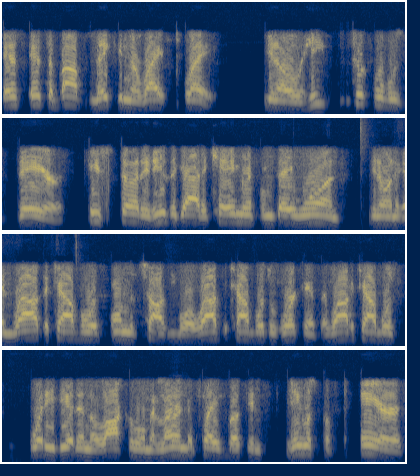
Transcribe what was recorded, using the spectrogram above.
It's it's about making the right play. You know, he took what was there. He studied. He's the guy that came in from day one, you know, and, and wowed the Cowboys on the chalkboard, wowed the Cowboys with work ethic, wowed the Cowboys what he did in the locker room and learned the playbook. And he was prepared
